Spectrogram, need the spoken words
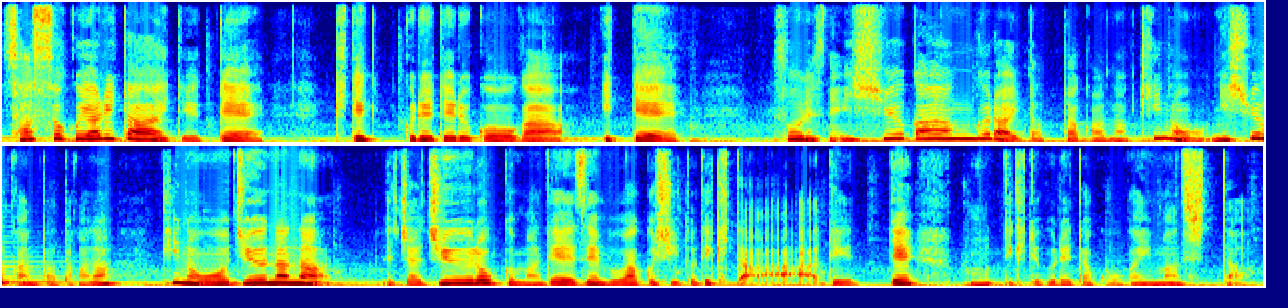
早速やりたいって言って来てくれてる子がいてそうですね1週間ぐらい経ったかな昨日2週間経ったかな昨日17じゃあ16まで全部ワークシートできたって言って持ってきてくれた子がいました。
